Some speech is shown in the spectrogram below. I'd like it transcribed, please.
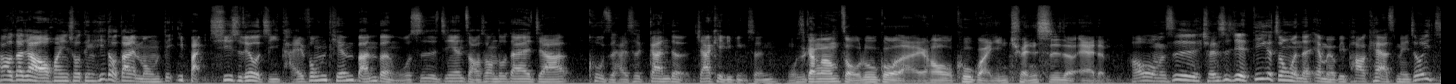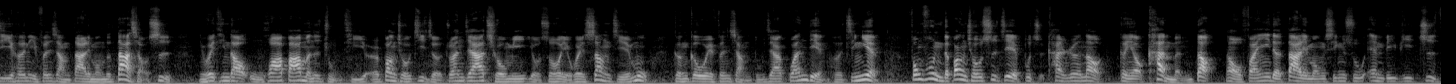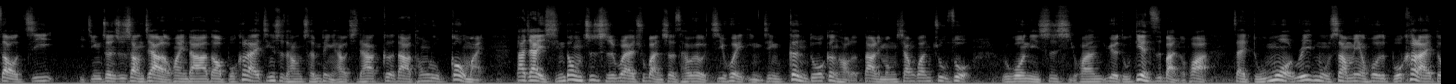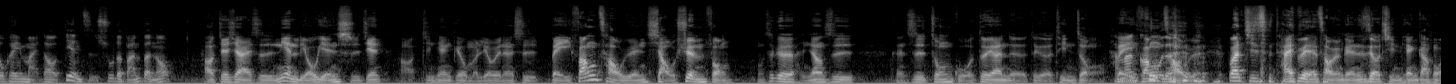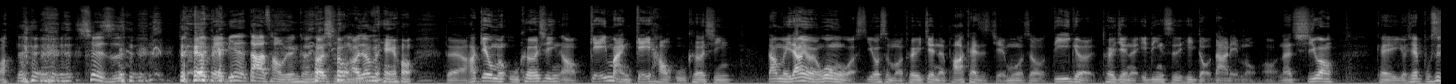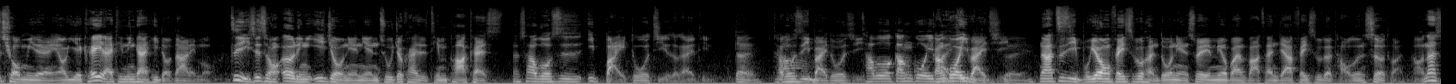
Hello，大家好，欢迎收听《Hito 大联盟》第一百七十六集台风天版本。我是今天早上都待在家，裤子还是干的 Jackie 李炳生。我是刚刚走路过来，然后裤管已经全湿的 Adam。好，我们是全世界第一个中文的 MLB Podcast，每周一集和你分享大联盟的大小事。你会听到五花八门的主题，而棒球记者、专家、球迷有时候也会上节目，跟各位分享独家观点和经验，丰富你的棒球世界。不只看热闹，更要看门道。那我翻译的大联盟新书 MVP 制造机。已经正式上架了，欢迎大家到博客来、金石堂、成品还有其他各大通路购买。大家以行动支持未来出版社，才会有机会引进更多更好的大联盟相关著作。如果你是喜欢阅读电子版的话，在读墨 Readmo 上面或者博客来都可以买到电子书的版本哦。好，接下来是念留言时间。好，今天给我们留言的是北方草原小旋风，我、哦、这个很像是。可能是中国对岸的这个听众哦，北方草原，不然其实台北的草原可能是只有晴天刚花。对，确实，对北边的大草原可能好像好像没有。对啊，他给我们五颗星哦，给满给好五颗星。当每当有人问我有什么推荐的 podcast 节目的时候，第一个推荐的一定是《h i d o 大联盟》哦。那希望。可以，有些不是球迷的人，哦，也可以来听听看《h i d o 大联盟》。自己是从二零一九年年初就开始听 Podcast，那差不多是一百多集的时候开始听。对，差不多是一百多集，差不多刚过一刚过一百集。对，那自己不用 Facebook 很多年，所以没有办法参加 Facebook 的讨论社团。哦，那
